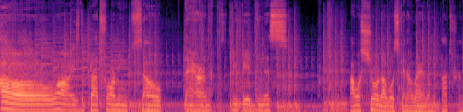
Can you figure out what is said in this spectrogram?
Oh, why is the platforming so darn stupidness? I was sure that I was gonna land on the platform,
